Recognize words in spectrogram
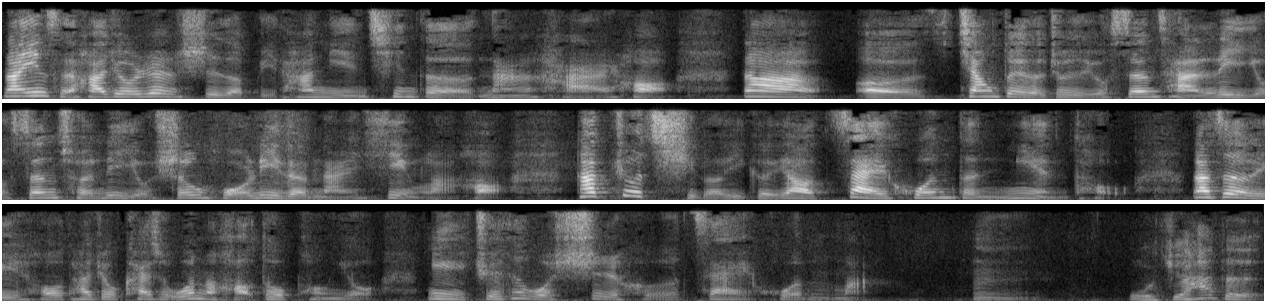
那因此他就认识了比他年轻的男孩哈。那呃相对的就是有生产力、有生存力、有生活力的男性了哈。他就起了一个要再婚的念头。那这里以后，他就开始问了好多朋友：“你觉得我适合再婚吗？”嗯，我觉得他的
